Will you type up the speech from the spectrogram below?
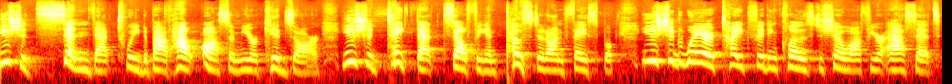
You should send that tweet about how awesome your kids are. You should take that selfie and post it on Facebook. You should wear tight fitting clothes to show off your assets.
